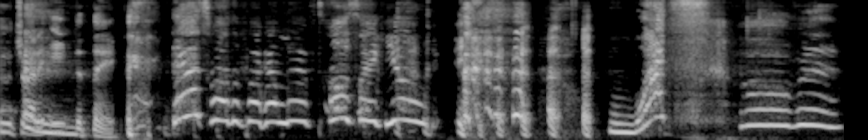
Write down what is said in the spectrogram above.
was trying to eat the thing. That's why the fuck I left. I was like, "Yo, what?" Oh man!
